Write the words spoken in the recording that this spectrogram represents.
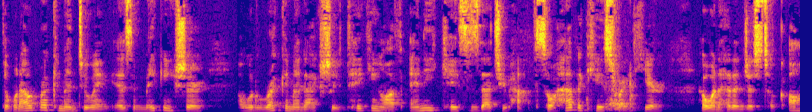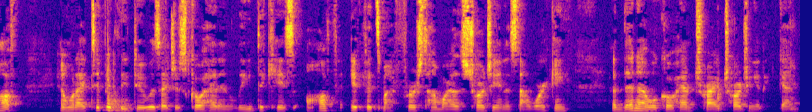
Then, what I would recommend doing is making sure I would recommend actually taking off any cases that you have. So, I have a case right here. I went ahead and just took off. And what I typically do is I just go ahead and leave the case off if it's my first time wireless charging and it's not working and then I will go ahead and try charging it again.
